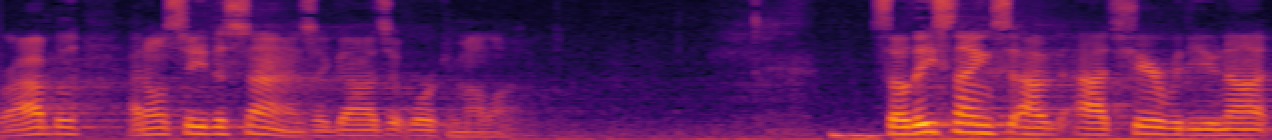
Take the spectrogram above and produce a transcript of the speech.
or I, be, I don't see the signs that God's at work in my life. So these things I, I share with you not,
